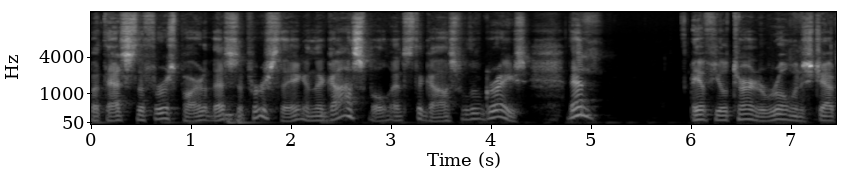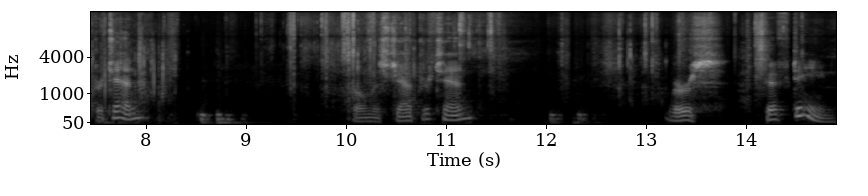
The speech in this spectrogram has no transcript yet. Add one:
But that's the first part of that's the first thing. And the gospel, that's the gospel of grace. Then, if you'll turn to Romans chapter 10, Romans chapter 10, verse 15.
